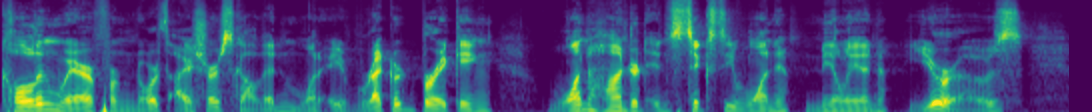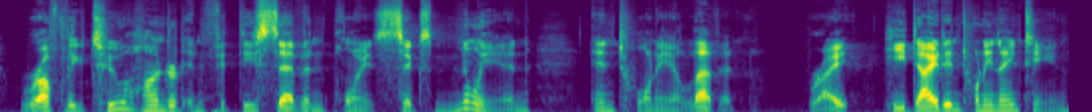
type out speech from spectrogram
Colin Weir from North Ayrshire, Scotland, won a record-breaking 161 million euros, roughly 257.6 million in 2011. Right? He died in 2019,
